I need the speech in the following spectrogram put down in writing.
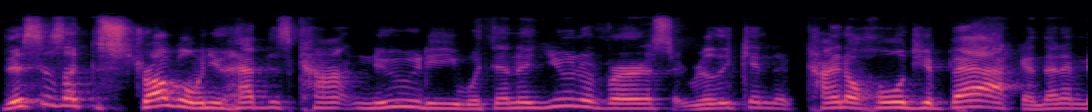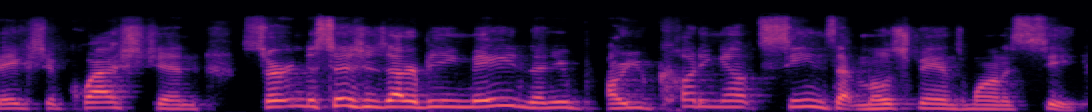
this is like the struggle when you have this continuity within a universe. It really can kind of hold you back and then it makes you question certain decisions that are being made and then you are you cutting out scenes that most fans want to see?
